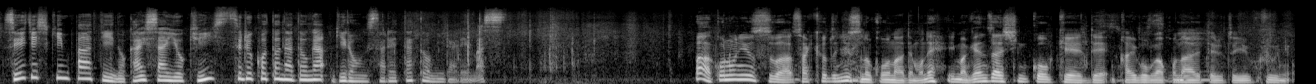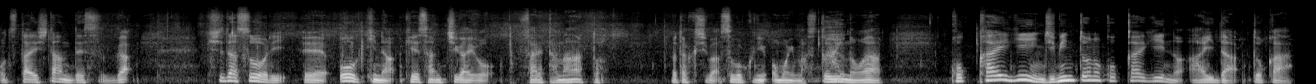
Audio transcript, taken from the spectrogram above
政治資金パーティーの開催を禁止することなどが議論されたとみられます。まあ、このニュースは先ほどニュースのコーナーでもね、今現在進行形で会合が行われているというふうにお伝えしたんですが、岸田総理、えー、大きな計算違いをされたなと私は素朴に思います。というのは、国会議員、自民党の国会議員の間とか、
